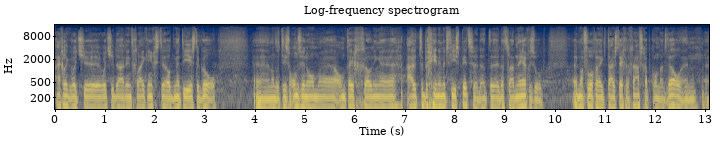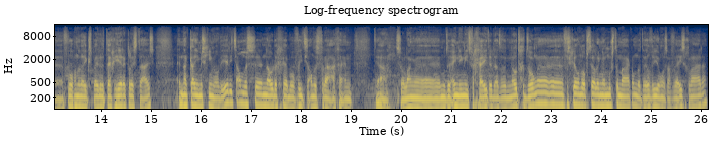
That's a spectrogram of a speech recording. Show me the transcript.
eigenlijk word je, word je daarin gelijk ingesteld met die eerste goal. Want het is onzin om, om tegen Groningen uit te beginnen met vier spitsen. Dat, dat slaat nergens op. Maar vorige week thuis tegen de Graafschap kon dat wel. En volgende week spelen we tegen Heracles thuis. En dan kan je misschien wel weer iets anders nodig hebben of iets anders vragen. En ja, zolang we moeten één ding niet vergeten... dat we noodgedwongen verschillende opstellingen moesten maken... omdat heel veel jongens afwezig waren.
